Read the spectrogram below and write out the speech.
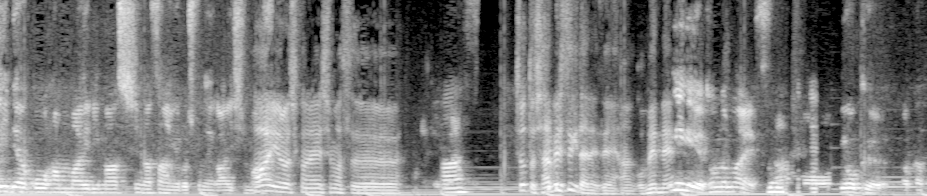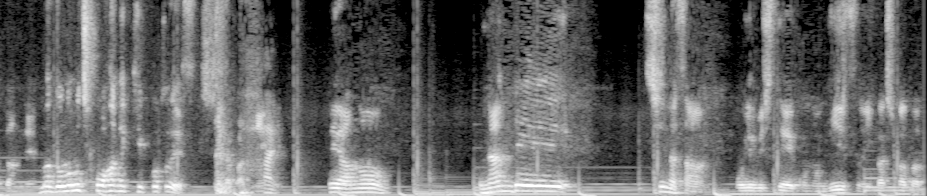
はい、では後半参ります。椎名さん、よろしくお願いします。はい、よろしくお願いします。ちょっと喋りすぎたね、前半。ごめんねい。えいえ、とんでもないです。あのよく分かったんで、まあ、どの道後半で聞くことです したからね。はい。で、あの、なんで椎名さんをお呼びして、この技術の生かし方と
